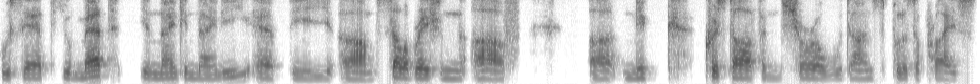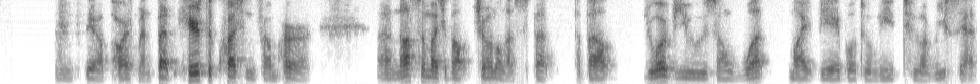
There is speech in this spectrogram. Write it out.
who said you met in 1990 at the um, celebration of uh, Nick Kristof and Sheryl WuDunn's Pulitzer Prize in their apartment. But here's the question from her, uh, not so much about journalists, but about your views on what might be able to lead to a reset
